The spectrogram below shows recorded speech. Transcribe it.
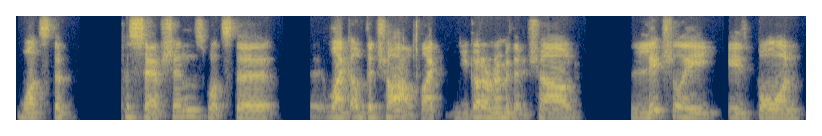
what's the perceptions, what's the like of the child? Like you got to remember that a child literally is born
